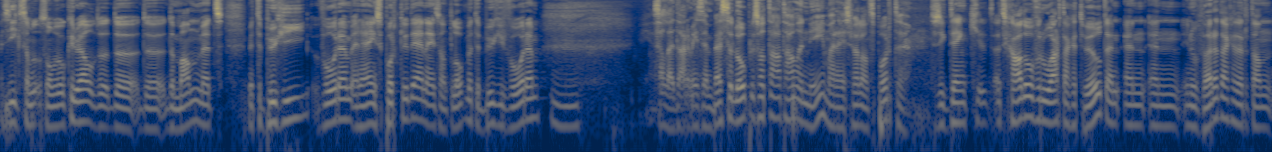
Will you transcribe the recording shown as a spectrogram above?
zie ik soms, soms ook hier wel de, de, de, de man met, met de buggy voor hem en hij in sportkledij en hij is aan het lopen met de buggy voor hem. Zal hij daarmee zijn beste loopresultaat halen? Nee, maar hij is wel aan het sporten. Dus ik denk, het gaat over hoe hard dat je het wilt en, en, en in hoeverre dat je er dan,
